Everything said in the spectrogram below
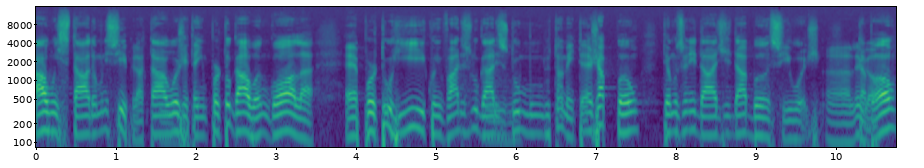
a um estado ou município. Ela tá, hoje está em Portugal, Angola, é, Porto Rico, em vários lugares uhum. do mundo também. Até Japão temos unidade da Bansi hoje. Ah, tá legal. Tá bom?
